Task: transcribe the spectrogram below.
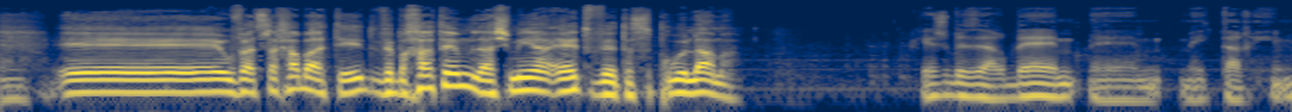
אנחנו. ובהצלחה בעתיד, ובחרתם להשמיע את ותספרו למה. יש בזה הרבה מיתרים.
